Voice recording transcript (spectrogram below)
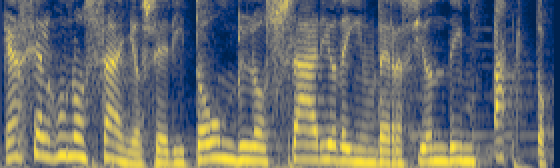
que hace algunos años se editó un glosario de inversión de impacto,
